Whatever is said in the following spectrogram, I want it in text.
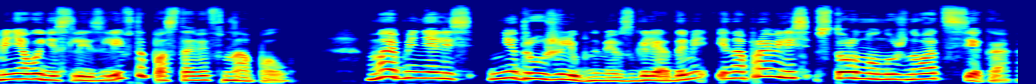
Меня вынесли из лифта, поставив на пол. Мы обменялись недружелюбными взглядами и направились в сторону нужного отсека,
